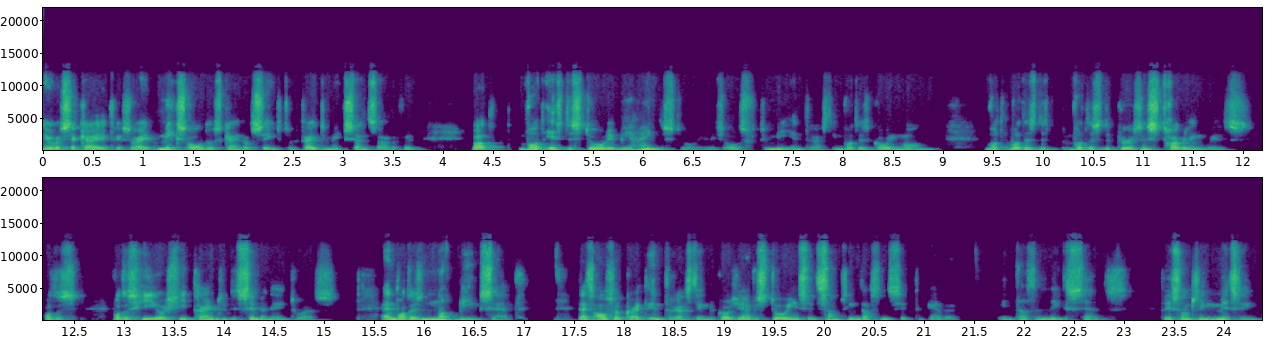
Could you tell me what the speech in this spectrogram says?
neuropsychiatry. So I mix all those kind of things to try to make sense out of it. But what is the story behind the story, which also to me interesting? What is going on? What what is the what is the person struggling with? What is what is he or she trying to disseminate to us? And what is not being said? That's also quite interesting because you have a story and said something doesn't sit together it doesn't make sense. There's something missing.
